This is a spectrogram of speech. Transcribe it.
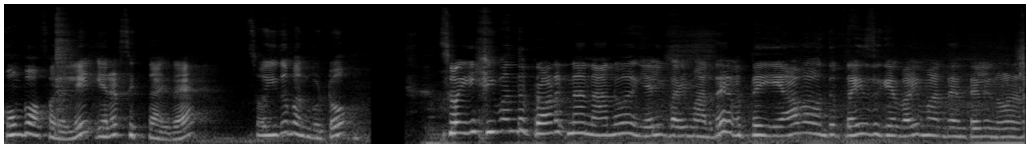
ಕೊಂಬೋ ಅಲ್ಲಿ ಎರಡು ಸಿಗ್ತಾ ಇದೆ. ಸೊ ಇದು ಬಂದ್ಬಿಟ್ಟು ಸೊ ಈ ಒಂದು ಪ್ರಾಡಕ್ಟ್ನ ನಾನು ಎಲ್ಲಿ ಬೈ ಮಾಡಿದೆ ಮತ್ತೆ ಯಾವ ಒಂದು ಪ್ರೈಸ್ಗೆ ಬೈ ಮಾಡಿದೆ ಅಂತೇಳಿ ನೋಡೋಣ.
